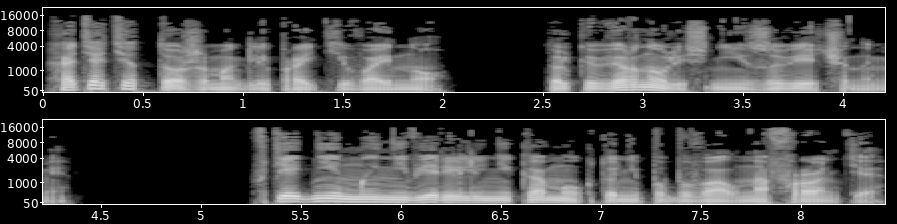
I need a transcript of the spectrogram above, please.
Хотя те тоже могли пройти войну, только вернулись неизувеченными. В те дни мы не верили никому, кто не побывал на фронте,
